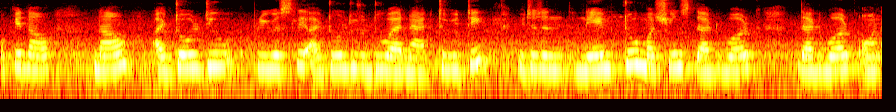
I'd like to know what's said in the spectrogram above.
Okay now now i told you previously i told you to do an activity which is in name two machines that work that work on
